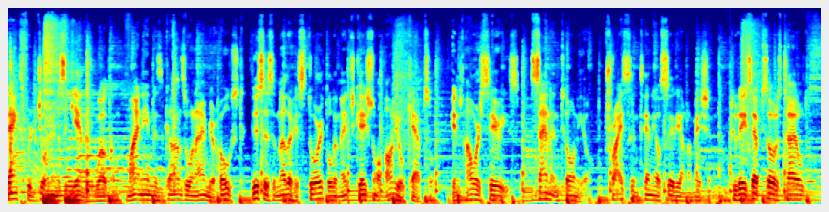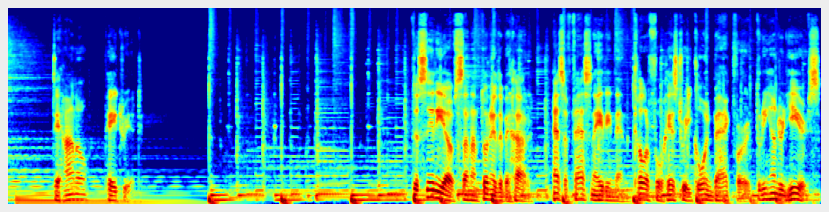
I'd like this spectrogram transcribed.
Thanks for joining us again and welcome. My name is Gonzo and I'm your host. This is another historical and educational audio capsule in our series, San Antonio, Tricentennial City on a Mission. Today's episode is titled Tejano Patriot. The city of San Antonio de Bejar has a fascinating and colorful history going back for 300 years.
